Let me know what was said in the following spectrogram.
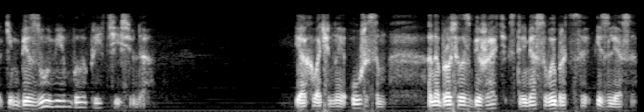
Каким безумием было прийти сюда. И, охваченная ужасом, она бросилась бежать, стремясь выбраться из леса.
